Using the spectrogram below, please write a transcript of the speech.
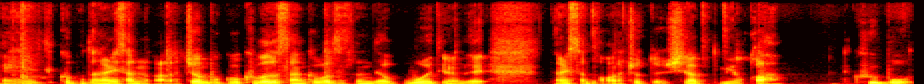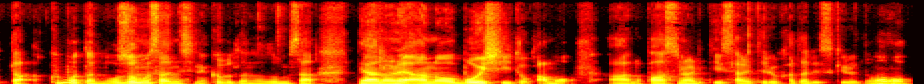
えー、久保田何さんのかな？ちょっと僕、久保田さん、久保田さんで覚えてるので、何さんのかな？ちょっと調べてみようか。久保田、久保田望さんですね。久保田望さん。で、あのね、あの、 Voicy とかも、あの、パーソナリティされてる方ですけれども、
